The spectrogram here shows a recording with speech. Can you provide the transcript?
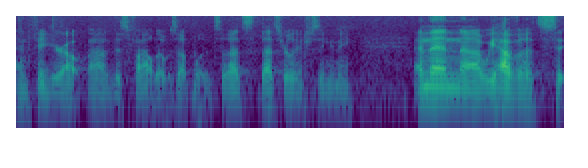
and figure out uh, this file that was uploaded. So that's, that's really interesting to me. And then uh, we have a se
